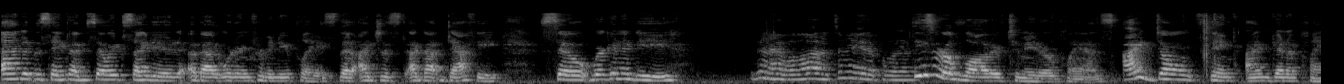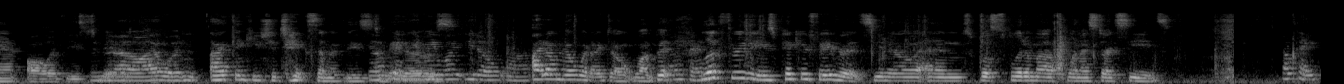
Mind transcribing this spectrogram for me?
And at the same time, so excited about ordering from a new place that I just, I got daffy. So we're going to be, You're gonna have a lot of tomato plants. these are a lot of tomato plants. I don't think I'm going to plant all of these tomatoes. No, I wouldn't. I think you should take some of these Okay, give me tomatoes. what you don't want. I don't know what I don't want, but Okay. look through these, pick your favorites, you know, and we'll split them up when I start seeds. Okay,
